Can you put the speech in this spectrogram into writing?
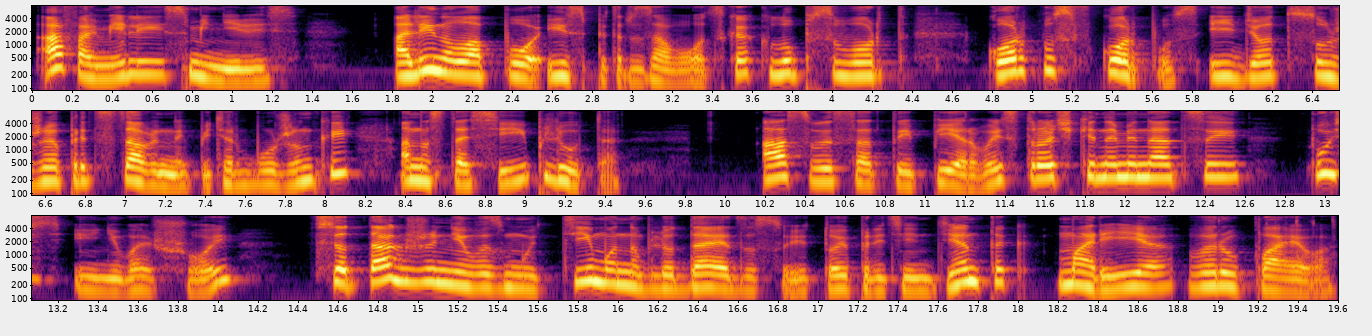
а фамилии сменились. Алина Лапо из Петрозаводска, клуб «Сворд», корпус в корпус идет с уже представленной петербурженкой Анастасией Плюта. А с высоты первой строчки номинации, пусть и небольшой, все так же невозмутимо наблюдает за суетой претенденток Мария Вырупаева.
